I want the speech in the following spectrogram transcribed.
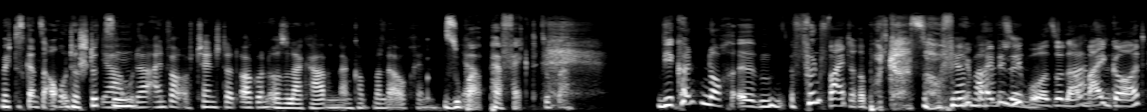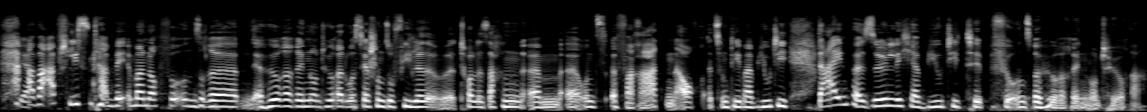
möchte das Ganze auch unterstützen. Ja, oder einfach auf change.org und Ursula Carven, dann kommt man da auch hin. Super, ja. perfekt. Super. Wir könnten noch ähm, fünf weitere Podcasts aufnehmen, Ja, meine liebe Ursula. Mein Wahnsinn. Gott. Ja. Aber abschließend haben wir immer noch für unsere äh, Hörerinnen und Hörer, du hast ja schon so viele äh, tolle Sachen ähm, äh, uns verraten, auch zum Thema Beauty. Dein persönlicher Beauty-Tipp für unsere Hörerinnen und Hörer.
